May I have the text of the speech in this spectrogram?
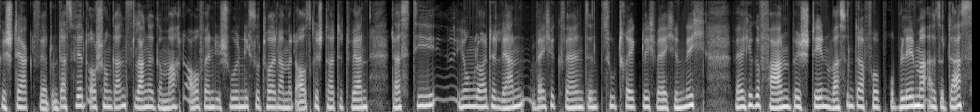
gestärkt wird. Und das wird auch schon ganz lange gemacht, auch wenn die Schulen nicht so toll damit ausgestattet werden, dass die jungen Leute lernen, welche Quellen sind zuträglich, welche nicht, welche Gefahren bestehen, was sind da für Probleme. Also das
